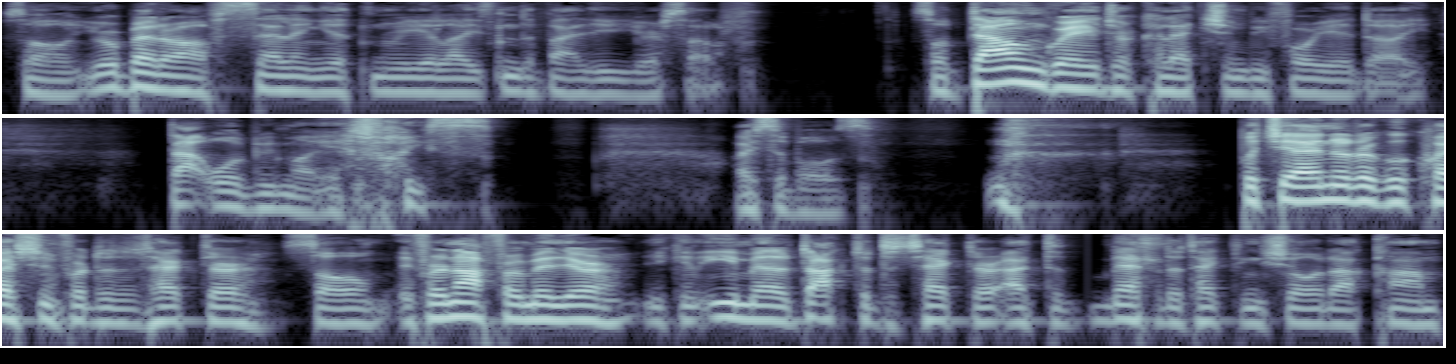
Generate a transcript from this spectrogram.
So you're better off selling it and realizing the value yourself. So downgrade your collection before you die. That would be my advice, I suppose. but yeah, another good question for the detector. So if you're not familiar, you can email Dr. Detector at the metaldetectingshow.com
